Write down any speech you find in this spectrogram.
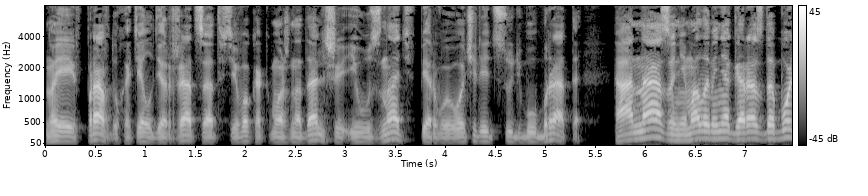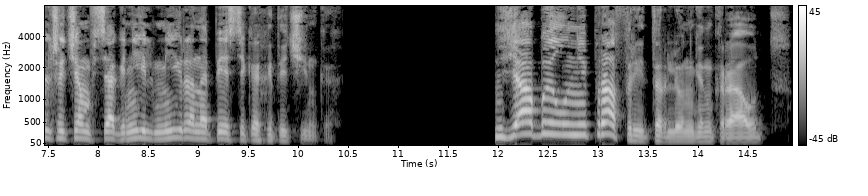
Но я и вправду хотел держаться от всего как можно дальше и узнать, в первую очередь, судьбу брата. А она занимала меня гораздо больше, чем вся гниль мира на пестиках и тычинках. «Я был не прав, Риттер Люнгенкраут.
